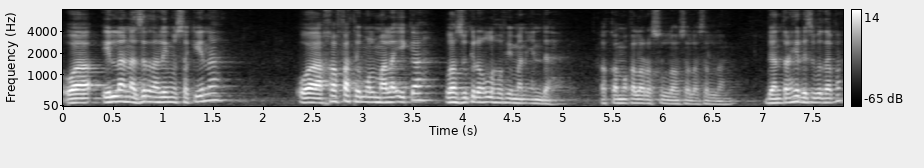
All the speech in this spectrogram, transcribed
wa illa nazarat alaihim sakinah wa khafatumul malaikah wa zikrullahu fiman indah. Kama kala Rasulullah sallallahu alaihi wasallam. Dan terakhir disebut apa?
